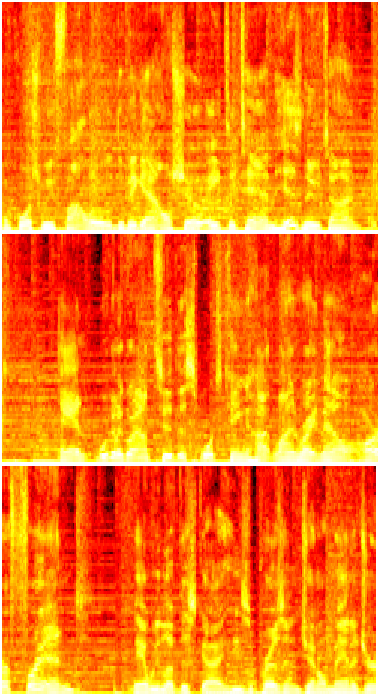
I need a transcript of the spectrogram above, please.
Of course, we follow the Big Owl Show, 8 to 10, his new time. And we're going to go out to the Sports King hotline right now. Our friend, man, we love this guy. He's a president, general manager,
